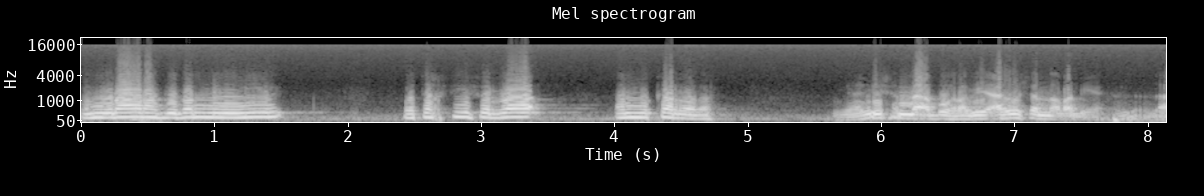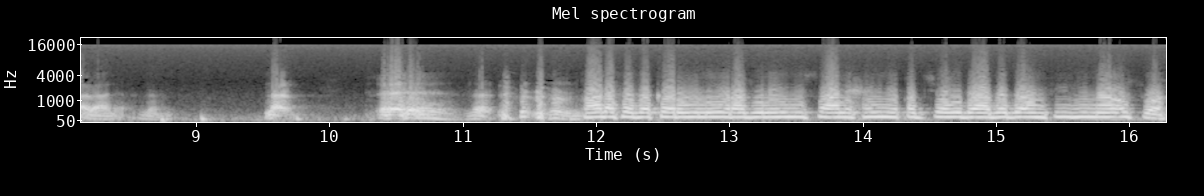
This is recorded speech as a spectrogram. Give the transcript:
ومرارة بضم الميم وتخفيف الراء المكررة. يعني يسمى أبوه ربيعة ويسمى ربيعة. لا لا نعم نعم. قال فذكروا لي رجلين صالحين قد شهدا بدرا فيهما أسوة.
